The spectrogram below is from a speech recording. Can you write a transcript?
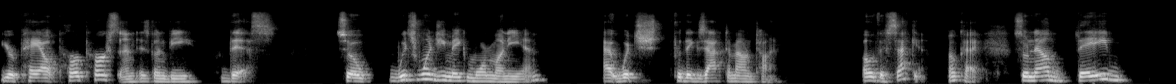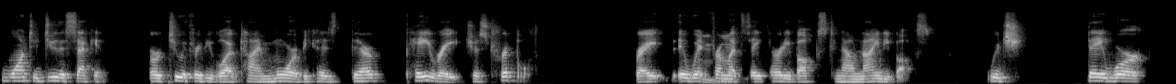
your payout per person is going to be this. So, which one do you make more money in at which for the exact amount of time? Oh, the second. Okay. So now they want to do the second or two or three people have time more because their pay rate just tripled. Right? It went mm-hmm. from let's say 30 bucks to now 90 bucks, which they work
